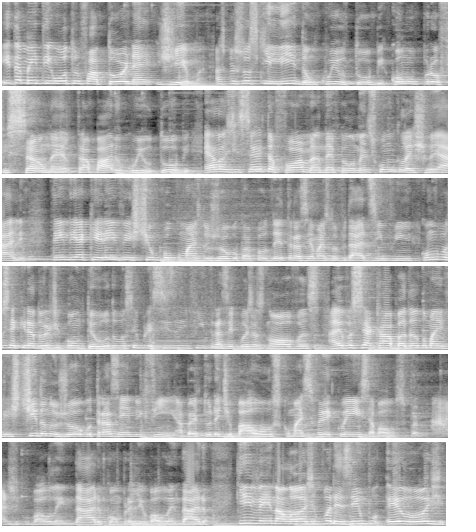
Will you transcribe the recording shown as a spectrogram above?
E também tem outro fator, né, gema. As pessoas que lidam com o YouTube como profissão, né, trabalham com o YouTube, elas de certa forma, né, pelo menos com o Clash Royale, tendem a querer investir um pouco mais no jogo para poder trazer mais novidades, enfim. Como você é criador de conteúdo, você precisa, enfim, trazer coisas novas. Aí você acaba dando uma investida no jogo, trazendo, enfim, abertura de baús com mais frequência, baú super mágico, baú lendário, compra ali o baú lendário que vem na loja, por exemplo, eu hoje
